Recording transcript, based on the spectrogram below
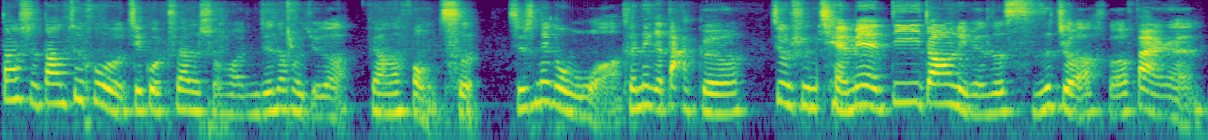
当时当最后结果出来的时候，你真的会觉得非常的讽刺。其实那个我和那个大哥，就是前面第一章里面的死者和犯人。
